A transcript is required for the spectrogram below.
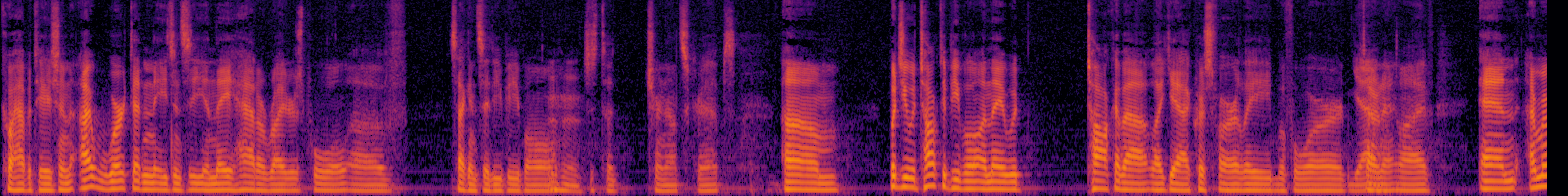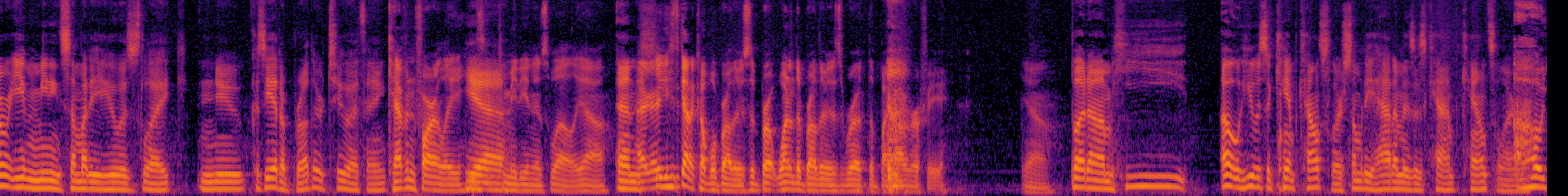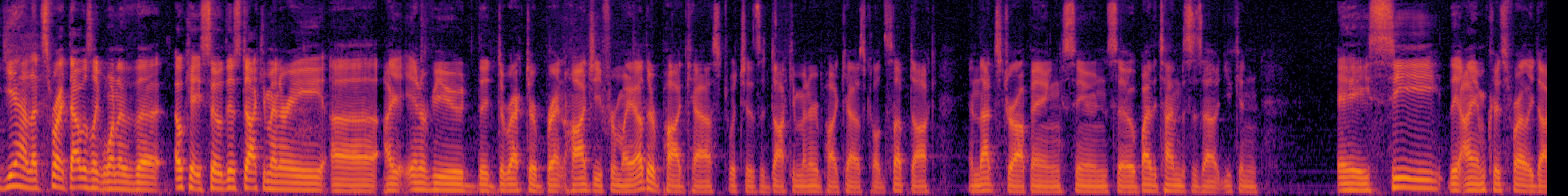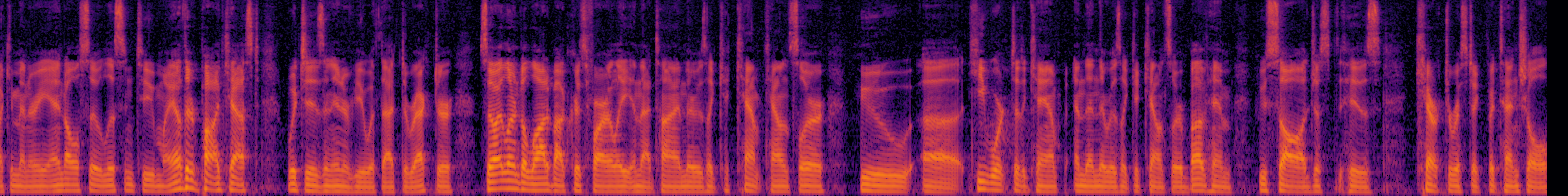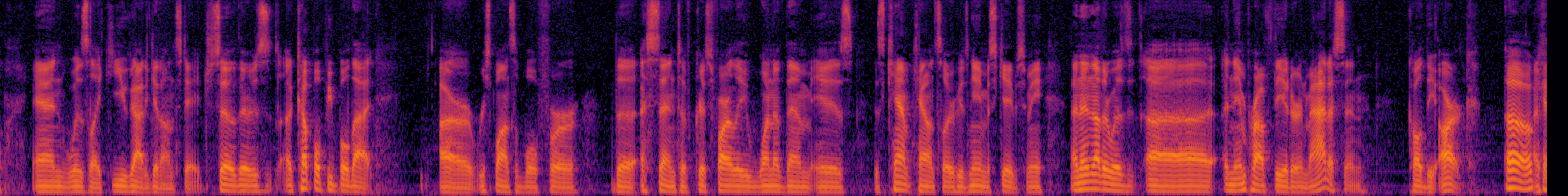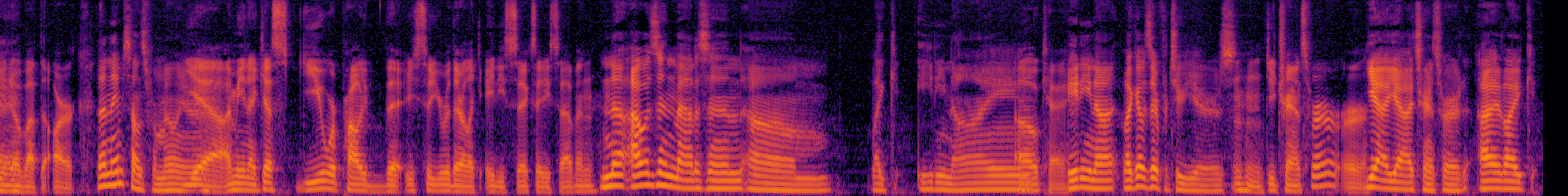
cohabitation. I worked at an agency and they had a writers pool of Second City people Mm-hmm. just to churn out scripts. Um, but you would talk to people and they would talk about like yeah Chris Farley before Yeah. Saturday Night Live, and I remember even meeting somebody who was like new because he had a brother too I think. Kevin Farley, he's Yeah. a comedian as well. Yeah, And I- he- he's got a couple brothers. The One of the brothers wrote the biography. Yeah. But um, he oh he was a camp counselor. Somebody had him as his camp counselor. Oh yeah, that's right. That was like one of the okay. So this documentary, uh, I interviewed the director Brent Hodgie for my other podcast, which is a documentary podcast called Subdoc, and that's dropping soon. So by the time this is out, you can a see the I am Chris Farley documentary and also listen to my other podcast, which is an interview with that director. So I learned a lot about Chris Farley in that time. There was like a camp counselor who uh, he worked at a camp, and then there was like a counselor above him who saw just his characteristic potential and was like, "You got to get on stage." So there's a couple people that are responsible for the ascent of Chris Farley. One of them is this camp counselor whose name escapes me, and another was uh, an improv theater in Madison called the Ark. oh If okay. you know about the Ark. that name sounds familiar. Yeah, I mean, I guess you were probably there. so you were there like 86, 87. No, I was in Madison, um, like eighty nine. Oh, okay. Eighty nine. Like I was there for two years. hmm Do you transfer or Yeah, yeah. I transferred. I like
